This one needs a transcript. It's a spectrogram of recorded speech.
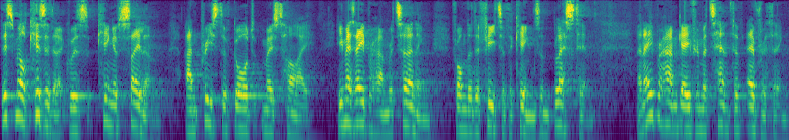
This Melchizedek was king of Salem and priest of God Most High. He met Abraham returning from the defeat of the kings and blessed him. And Abraham gave him a tenth of everything.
